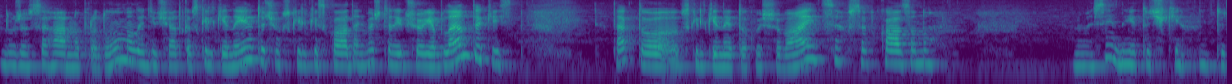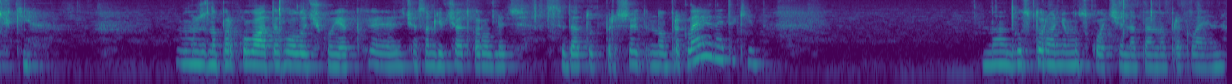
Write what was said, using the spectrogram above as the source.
Дуже все гарно продумали, дівчатка, скільки ниточок, скільки складень. Бачите, якщо є бленд якийсь, так, то скільки ниток вишивається, все вказано. Ну, Ось і ниточки, ниточки. Можна паркувати голочку, як е, часом дівчатка роблять сюди тут ну, приклеєний такий. На двосторонньому скотчі, напевно, приклеєний.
